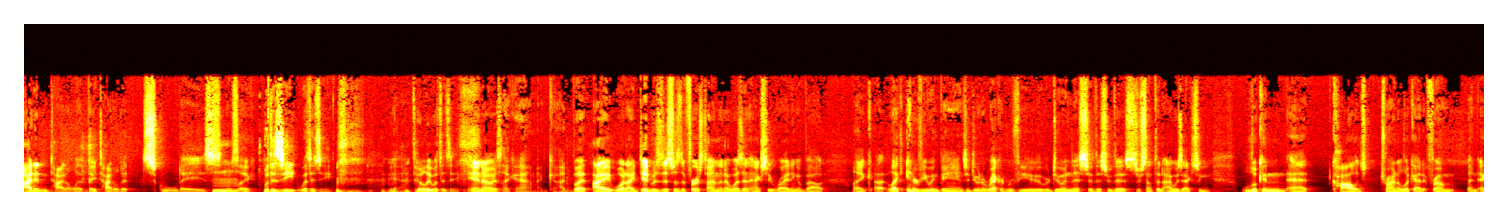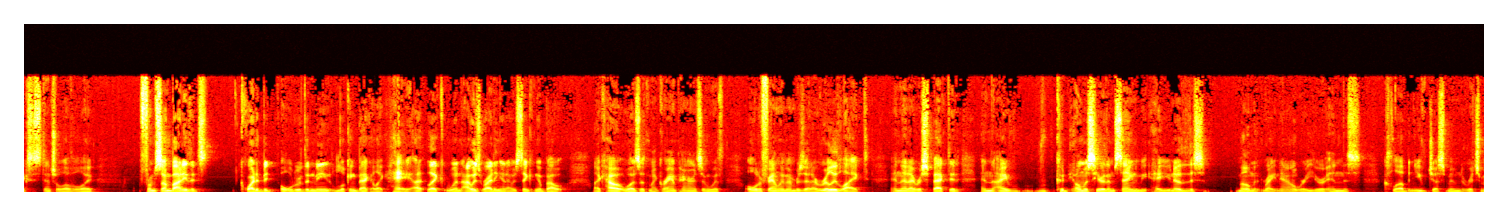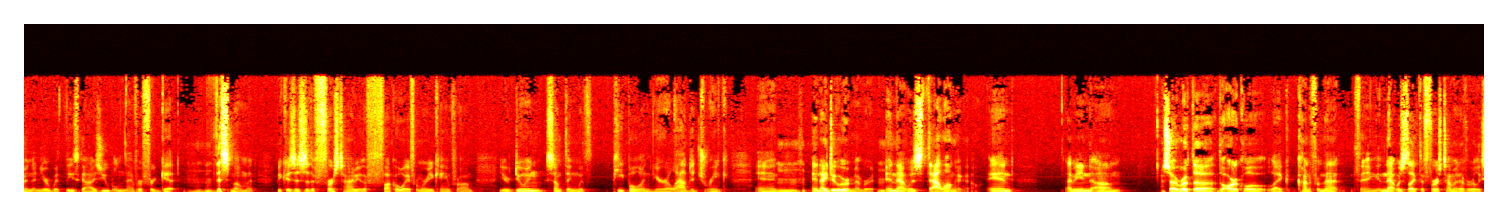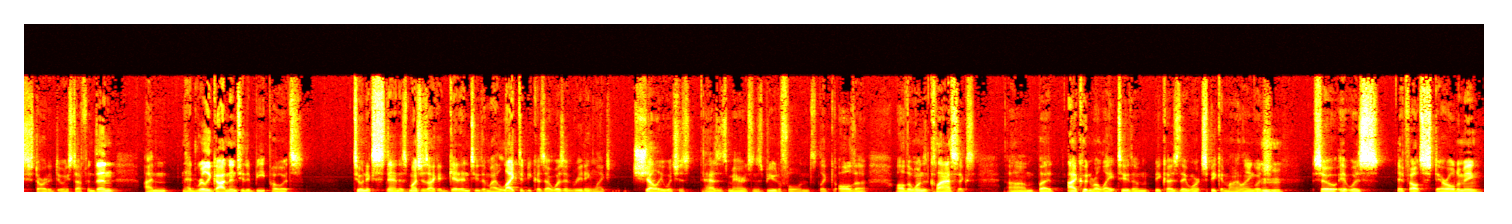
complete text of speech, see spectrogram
I didn't title it. They titled it School Days. And It was like with a Z. with a Z. yeah, totally with a Z. And I was like, oh my god. But I, what I did was this was the first time that I wasn't actually writing about like uh, like interviewing bands or doing a record review or doing this or this or this or something. I was actually looking at college, trying to look at it from an existential level, like from somebody that's quite a bit older than me looking back at like hey I, like when i was writing it i was thinking about like how it was with my grandparents and with older family members that i really liked and that i respected. And i r- could almost hear them saying to me hey you know this moment right now where you're in this club and you've just moved to richmond and you're with these guys you will never forget mm-hmm. this moment because this is the first time you're the fuck away from where you came from. You're doing something with people and you're allowed to drink. And and I do remember it. And that was that long ago. And I mean um, so I wrote the the article like kind of from that thing. And that was like the first time I'd ever really started doing stuff. And then I had really gotten into the beat poets to an extent as much as I could get into them. I liked it because I wasn't reading like Shelley which is has its merits and is beautiful and it's like all the all the ones classics um, but I couldn't relate to them because they weren't speaking my language. Mm-hmm. So it was it felt sterile to me.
